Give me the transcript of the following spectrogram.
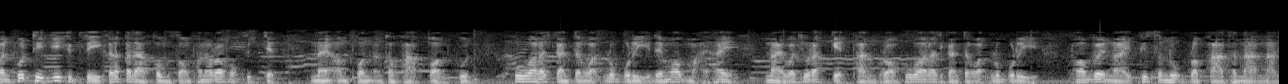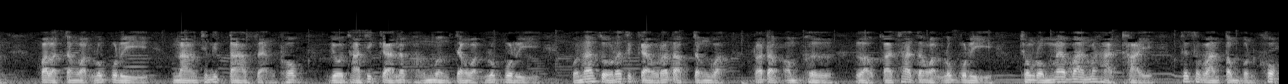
วันพุธที่ 24 กรกฎาคม 2567 นายอัมพลอังคภาก่อนกุลผู้ว่าราชการจังหวัดลบบุรีได้มอบหมายให้นายวชิรเกตพันธ์รองผู้ว่าราชการจังหวัดลบบุรี พร้อมด้วยนายพิษณุประภาธนานันท์ ปลัดจังหวัดลบบุรี นางชนิตาแสงพบโยธาธิการและผังเมืองจังหวัดลบบุรี หัวหน้าส่วนราชการระดับจังหวัด ระดับอำเภอ เหล่ากาชาติจังหวัดลบบุรี ชมรมแม่บ้านมหาดไทย เทศบาลตำบลโคก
